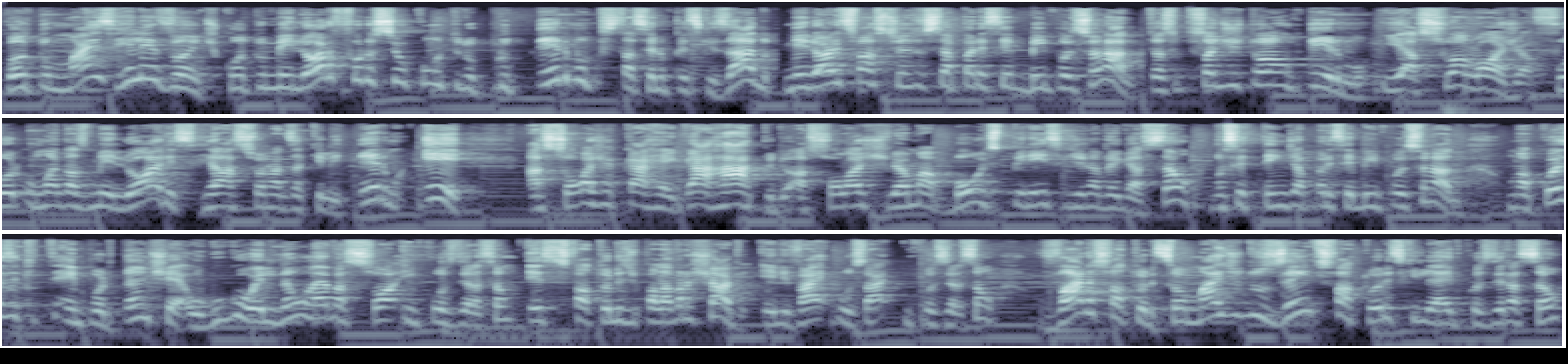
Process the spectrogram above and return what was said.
Quanto mais relevante, quanto melhor for o seu conteúdo para o termo que está sendo pesquisado, melhores são as chances de você aparecer bem posicionado. Então se a pessoa digitou lá um termo e a sua loja for uma das melhores relacionadas àquele termo e a sua loja carregar rápido, a sua loja tiver uma boa experiência de navegação, você tende a aparecer bem posicionado. Uma coisa que é importante é, o Google ele não leva só em consideração esses fatores de palavra-chave, ele vai usar em consideração vários fatores, são mais de 200 fatores que ele leva em consideração,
